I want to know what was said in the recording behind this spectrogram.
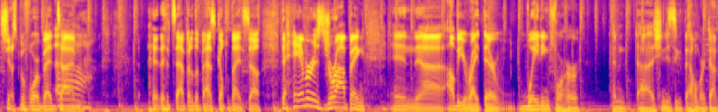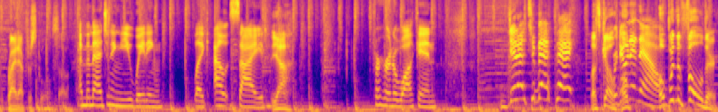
just before bedtime. And it's happened the past couple nights. So the hammer is dropping, and uh, I'll be right there waiting for her. And uh, she needs to get that homework done right after school. So, I'm imagining you waiting like outside yeah, for her to walk in. Get out your backpack. Let's go. We're doing it now. Open the folder.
